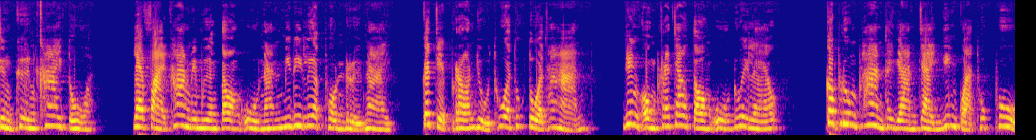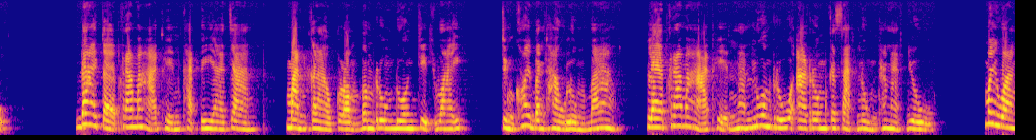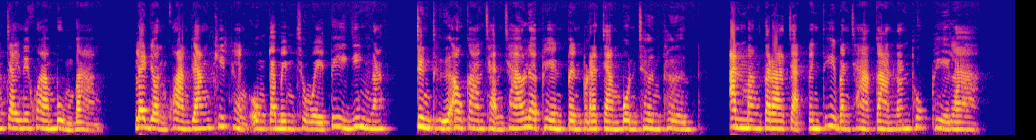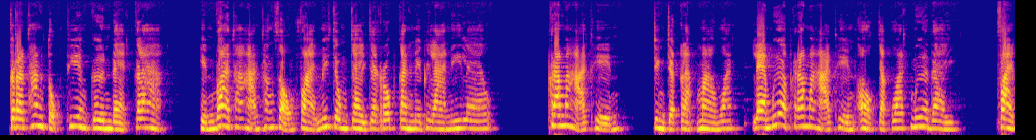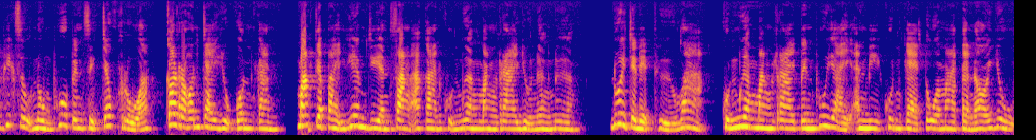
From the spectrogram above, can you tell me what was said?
จึงคืนค่ายตัว และฝ่ายข้างในเมืองตองอูนั้นไม่ได้เลือกพลหรือนาย ก็เจ็บร้อนอยู่ทั่วทุกตัวทหาร ยิ่งองค์พระเจ้าตองอูด้วยแล้ว ก็พรุ่งพล่านทะยานใจยิ่งกว่าทุกผู้ ได้แต่พระมหาเถรขัตติยาจารย์ มันกล่าวกล่อมบำรุงดวงจิตไว้ จึงค่อยบรรเทาลงบ้าง และพระมหาเถรนั้นล่วงรู้อารมณ์กษัตริย์หนุ่มถนัดอยู่ ไม่วางใจในความบุ่มบาม และหย่อนความยั้งคิดแห่งองค์ตะเบงชเวตี้ยิ่งนะจึงถือเอาการฉันเช้าและเพนเป็นประจำบนเชิงเทิน อันมังตราจัดเป็นที่บัญชาการนั้นทุกเพลากระทั่งตกเที่ยงเกินแดดกล้า เห็นว่าทหารทั้งสองฝ่ายไม่จงใจจะรบกันในเวลานี้แล้ว พระมหาเถรจึงจะกลับมาวัด และเมื่อพระมหาเถรออกจากวัดเมื่อใด ฝ่ายภิกษุหนุ่มผู้เป็นสิทธิเจ้าครัว ก็ร้อนใจอยู่กลกัน มักจะไปเยี่ยมเยียนฟังอาการขุนเมืองมังรายอยู่เนืองๆด้วยจะเด็ดถือว่าขุนเมืองมังรายเป็นผู้ใหญ่อันมีคุณแก่ตัวมาแต่น้อยอยู่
